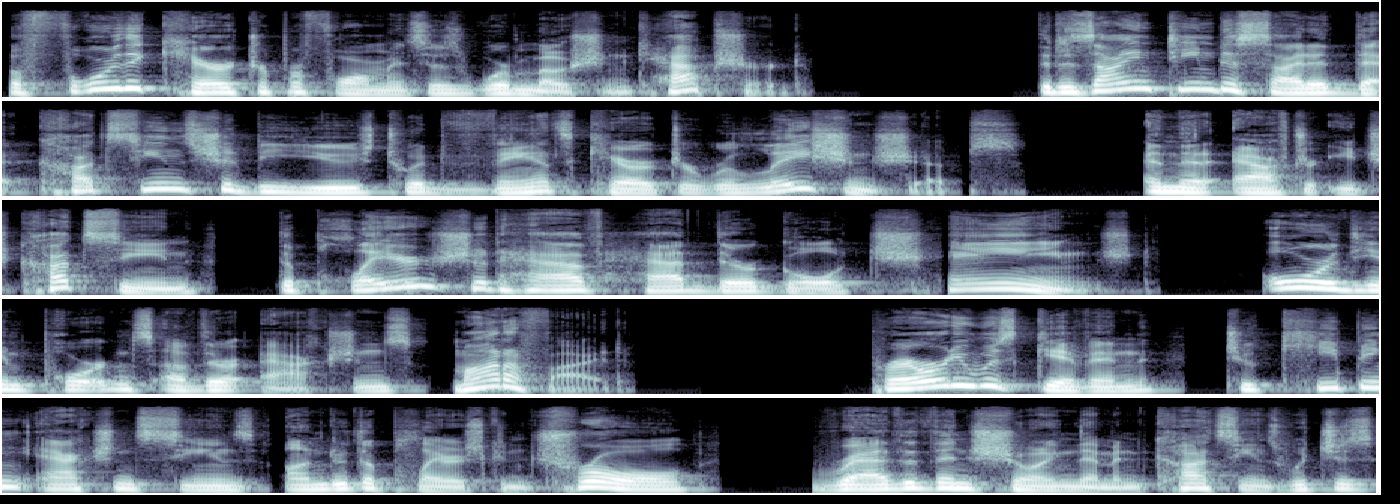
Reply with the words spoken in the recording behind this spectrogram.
before the character performances were motion captured the design team decided that cutscenes should be used to advance character relationships, and that after each cutscene, the players should have had their goal changed or the importance of their actions modified. Priority was given to keeping action scenes under the player's control rather than showing them in cutscenes, which is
